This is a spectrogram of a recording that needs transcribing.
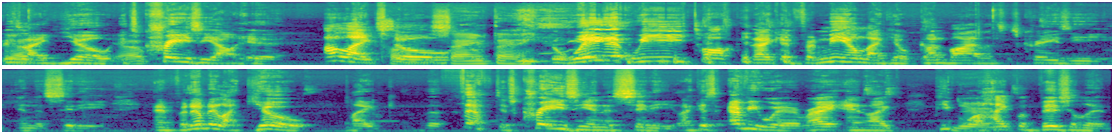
he's Yep. like yo it's crazy out here i like so same thing. the way that we talk, like for me, I'm like, yo, gun violence is crazy in the city, and for them, they're like, yo, like the theft is crazy in the city, like it's everywhere, right? And like people are hyper vigilant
